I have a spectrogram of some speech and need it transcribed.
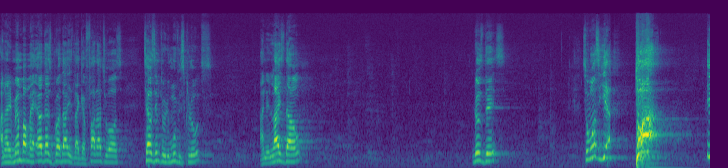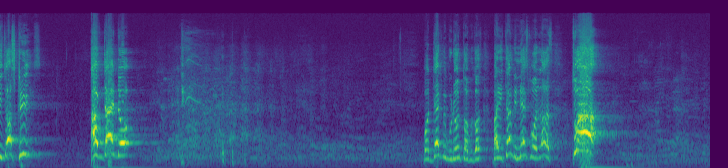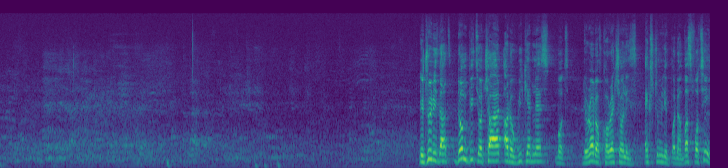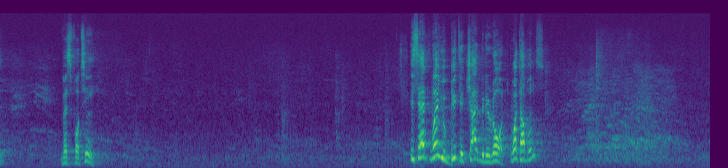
And I remember my eldest brother is like a father to us, tells him to remove his clothes, and he lies down. Those days. So once he hear, Toa! He just screams. I've died though. But dead people don't talk because by the time the next one lasts, Twa! The truth is that don't beat your child out of wickedness, but the rod of correction is extremely important. Verse 14. Verse 14. He said, when you beat a child with a rod, what happens?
